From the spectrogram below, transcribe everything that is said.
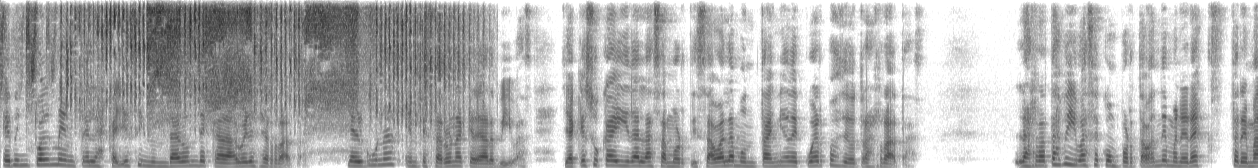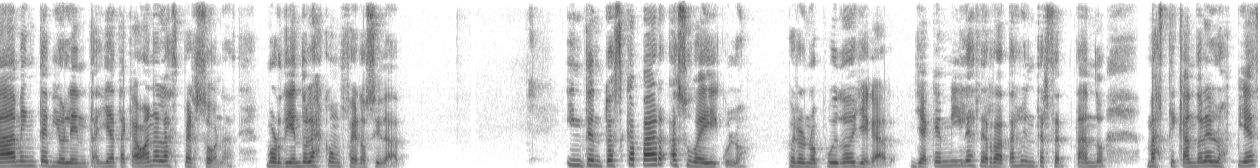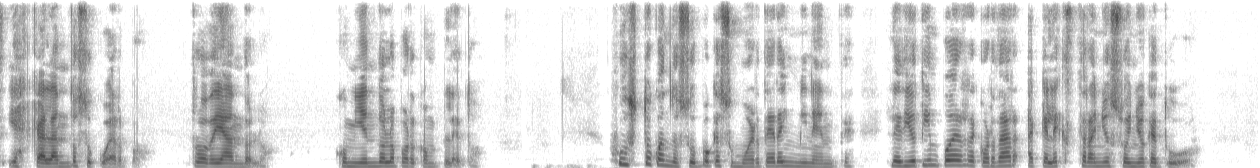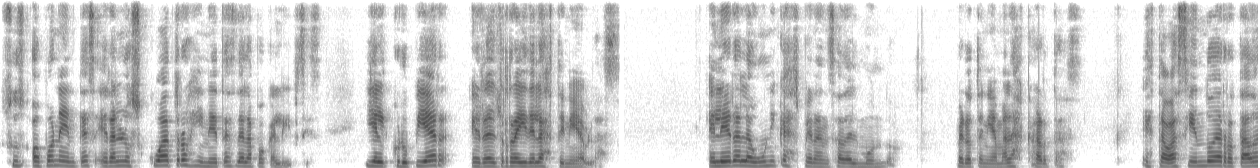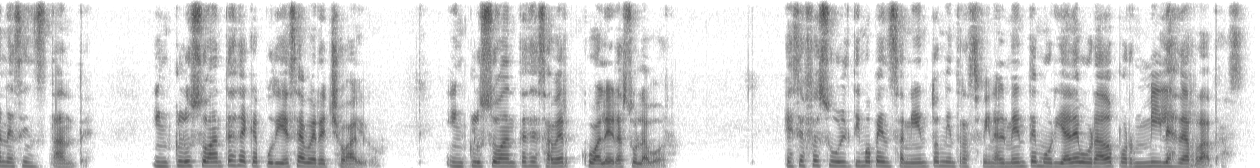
Eventualmente las calles se inundaron de cadáveres de ratas, y algunas empezaron a quedar vivas, ya que su caída las amortizaba la montaña de cuerpos de otras ratas. Las ratas vivas se comportaban de manera extremadamente violenta y atacaban a las personas, mordiéndolas con ferocidad. Intentó escapar a su vehículo, pero no pudo llegar, ya que miles de ratas lo interceptando, masticándole los pies y escalando su cuerpo, rodeándolo comiéndolo por completo. Justo cuando supo que su muerte era inminente, le dio tiempo de recordar aquel extraño sueño que tuvo. Sus oponentes eran los cuatro jinetes del Apocalipsis, y el croupier era el rey de las tinieblas. Él era la única esperanza del mundo, pero tenía malas cartas. Estaba siendo derrotado en ese instante, incluso antes de que pudiese haber hecho algo, incluso antes de saber cuál era su labor. Ese fue su último pensamiento mientras finalmente moría devorado por miles de ratas.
